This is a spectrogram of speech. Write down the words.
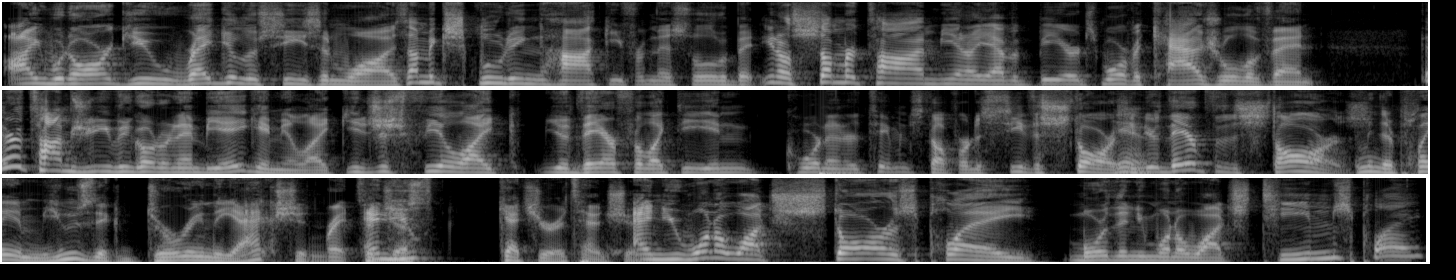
I would argue regular season wise, I'm excluding hockey from this a little bit. You know, summertime, you know, you have a beer, it's more of a casual event. There are times you even go to an NBA game, you like, you just feel like you're there for like the in court entertainment stuff or to see the stars, and you're there for the stars. I mean, they're playing music during the action Right, to and you- just get your attention. And you want to watch stars play more than you want to watch teams play,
